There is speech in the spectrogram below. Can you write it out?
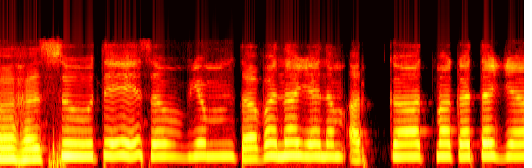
అహస్సూతే సవ్యం తవ నయనం అర్కాత్మకతయా.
